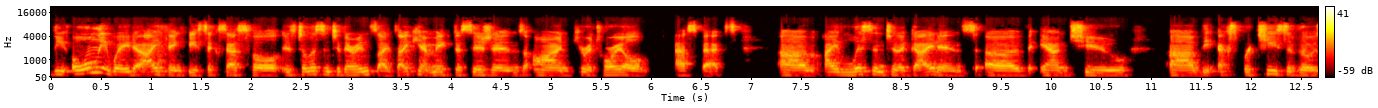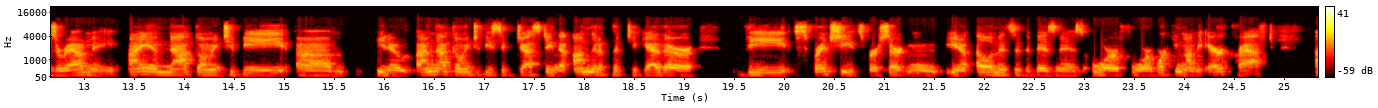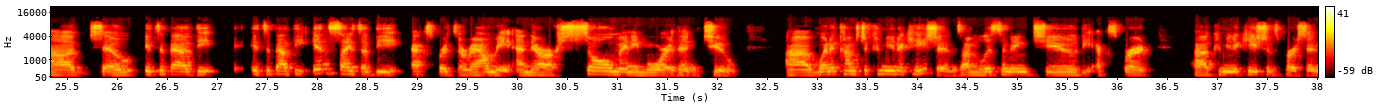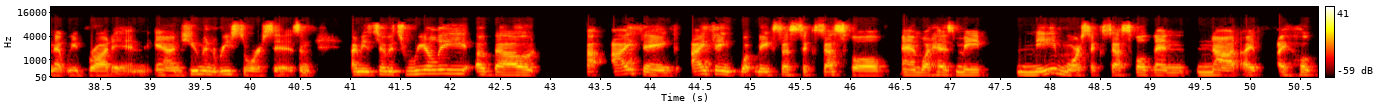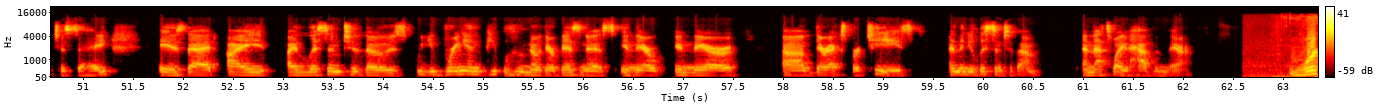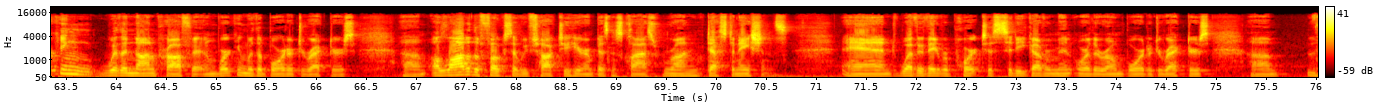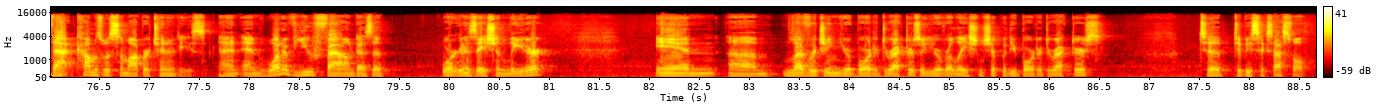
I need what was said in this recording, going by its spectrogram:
the only way to i think be successful is to listen to their insights. I can't make decisions on curatorial aspects. Um, i listen to the guidance of and to um, the expertise of those around me. I am not going to be, um, you know, I'm not going to be suggesting that I'm going to put together the spreadsheets for certain, you know, elements of the business or for working on the aircraft. Um, so it's about the it's about the insights of the experts around me, and there are so many more than two. Uh, when it comes to communications, I'm listening to the expert uh, communications person that we brought in, and human resources, and I mean, so it's really about, I think, I think what makes us successful and what has made me more successful than not, I, I hope to say, is that I I listen to those. You bring in people who know their business in their in their um, their expertise, and then you listen to them, and that's why you have them there working with a nonprofit and working with a board of directors, um, a lot of the folks that we've talked to here in business class run destinations. And whether they report to city government or their own board of directors, um, that comes with some opportunities. And, and what have you found as a organization leader in um, leveraging your board of directors or your relationship with your board of directors to, to be successful?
